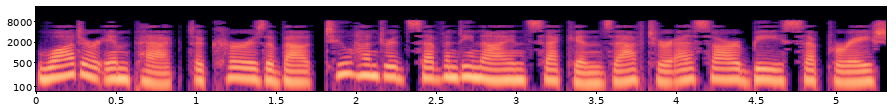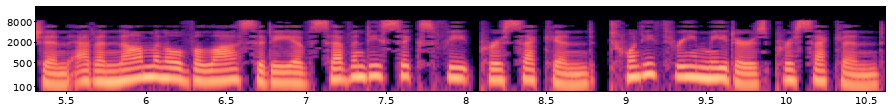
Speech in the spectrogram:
Water impact occurs about 279 seconds after SRB separation at a nominal velocity of 76 feet per second, 23 meters per second.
